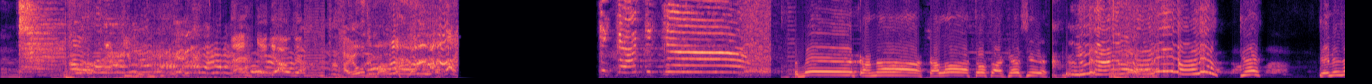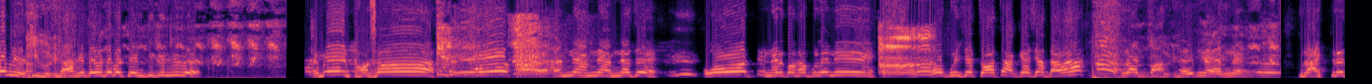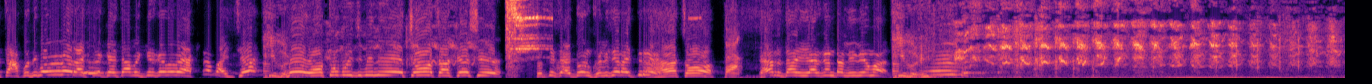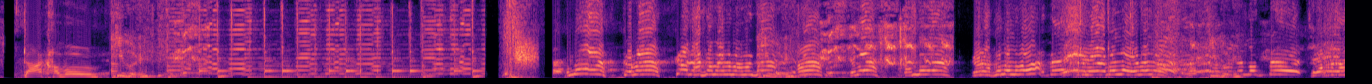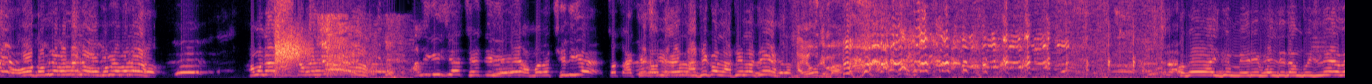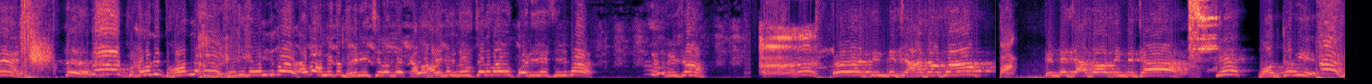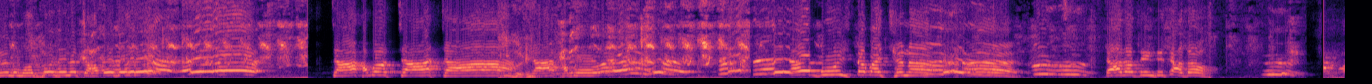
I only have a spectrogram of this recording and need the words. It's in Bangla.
哎，别掉下！哎呦我的妈！બે કાના કાલા તો છે તેને જબી સાખી તમે તમે ટેન્ટી કરી এবে ঠসা। ও এমনে এমনে এমনে আছে। ও ট্রেনের কথা বলেনি ও বলছে চ চা খেয়ে আসি আর দাঁড়া। পুরা এমনে এমনে। রাত্রে চা কতি পাবে রাত্রে কে চা বিক্রি করবে একটা বাইছে? অত বুঝবি নি। চ চা খেয়ে আসি সত্যি চাই দোকান খুলেছে রাত্রে? হ্যাঁ চ। হ্যাঁ দাঁড়া ইয়ার গানটা লিলি আমার। চা খাব। মা लीजिए छे दिए हमारा छिलिए तो ताके लाठी को लाठी ওকে আজকে মেরে ফেল দিতাম বুঝলি আমি? ভালো কি ধর না পড়ে গেলাম দিবা আমি তো ভেরিয়েছিলাম না কালো হাতে নিয়ে চলে আমি পড়ে গেছি তিনটে চা দাও তো। তিনটে চা দাও তিনটে চা। কে? মদ খাবি? এখানে তো মদ পাওয়া যায় না চা পাওয়া যায় চা খাব চা চা। চা খাব। বুঝতে পারছে না এ, চা দাও তিনটে চা দাও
